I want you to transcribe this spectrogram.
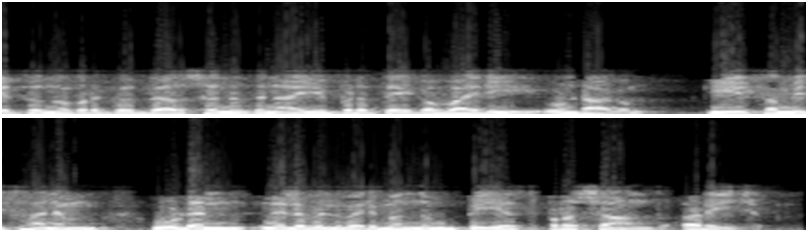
എത്തുന്നവർക്ക് ദർശനത്തിനായി പ്രത്യേക വരി ഉണ്ടാകും. ഈ സംവിധാനം ഉടൻ നിലവിൽ വരുമെന്നും പി എസ് പ്രശാന്ത് അറിയിച്ചു.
